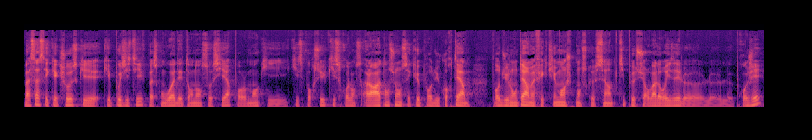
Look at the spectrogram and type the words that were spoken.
bah ça c'est quelque chose qui est, positif parce qu'on voit des tendances haussières pour le moment qui, se poursuivent, qui se relancent. Alors attention, c'est que pour du court terme. Pour du long terme, effectivement, je pense que c'est un petit peu survalorisé le, projet,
